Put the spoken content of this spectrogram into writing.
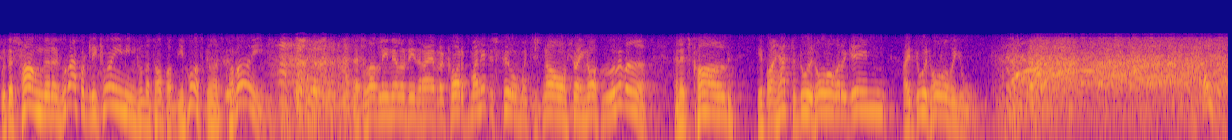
with a song that is rapidly climbing to the top of the Horse Guards Parade. that lovely melody that I have recorded for my latest film, which is now showing north of the river, and it's called If I Had to Do It All Over Again, I'd Do It All Over You. Uh, uh, I've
